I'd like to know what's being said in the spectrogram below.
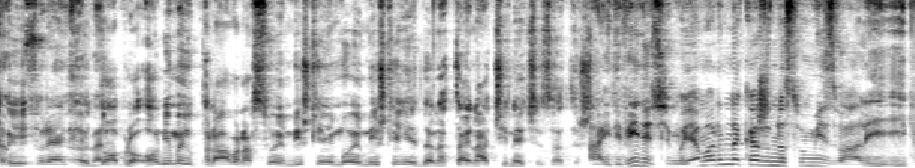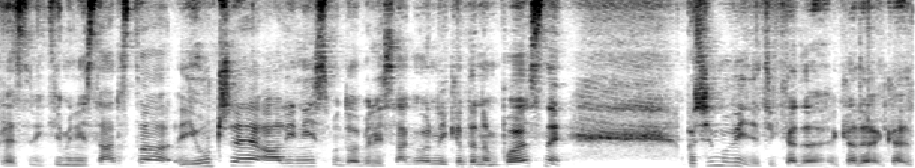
Kako su rekli. Dobro, oni imaju pravo na svoje mišljenje, moje mišljenje je da na taj način neće zadržati. Ajde, vidjet ćemo. Ja moram da kažem da smo mi zvali i predstavnike ministarstva juče, ali nismo dobili sagovornika da nam pojasne. Pa ćemo vidjeti kada, kada, kada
